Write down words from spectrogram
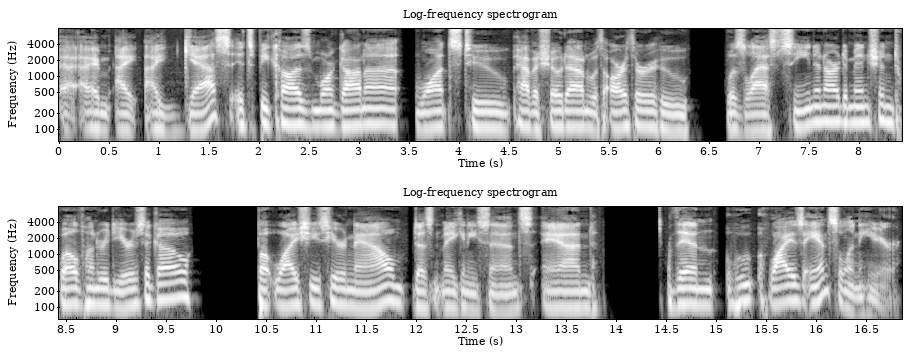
I, I i guess it's because morgana wants to have a showdown with arthur who was last seen in our dimension 1200 years ago. But why she's here now doesn't make any sense. And then who, why is Ancelyn here?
